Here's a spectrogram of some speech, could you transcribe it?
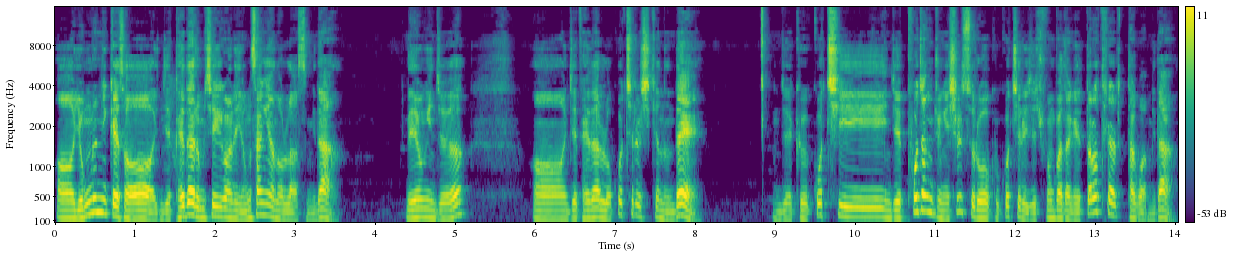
어, 용루님께서 이제 배달 음식에 관한 영상이 하나 올라왔습니다. 내용인즉 어, 이제 배달로 꼬치를 시켰는데 이제 그 꼬치 이제 포장 중에 실수로 그 꼬치를 이제 주방 바닥에 떨어뜨렸다고 합니다.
